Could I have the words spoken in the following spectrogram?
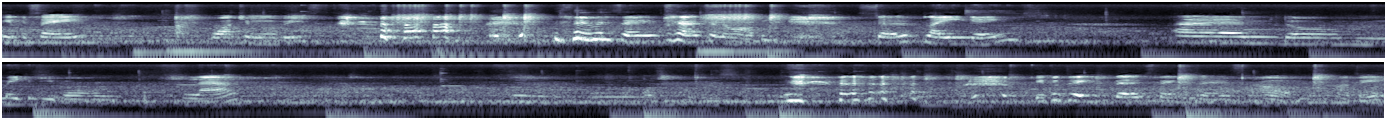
People say watching movies. People say that's an hobby. So playing games and um, making people laugh. people take those things as um hobby.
